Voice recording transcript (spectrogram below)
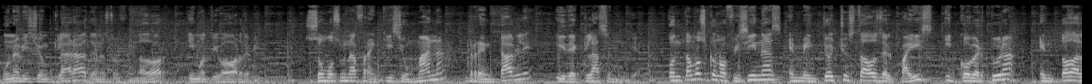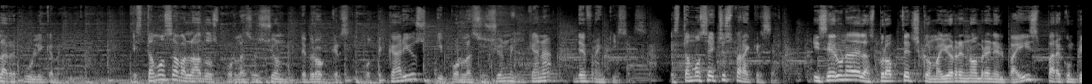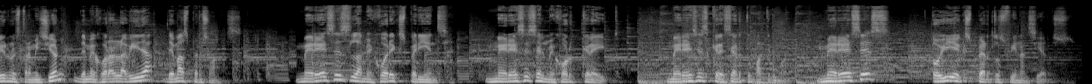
Una visión clara de nuestro fundador y motivador de vida. Somos una franquicia humana, rentable y de clase mundial. Contamos con oficinas en 28 estados del país y cobertura en toda la República Mexicana. Estamos avalados por la Asociación de Brokers Hipotecarios y por la Asociación Mexicana de Franquicias. Estamos hechos para crecer y ser una de las PropTech con mayor renombre en el país para cumplir nuestra misión de mejorar la vida de más personas. Mereces la mejor experiencia. Mereces el mejor crédito. Mereces crecer tu patrimonio. Mereces hoy expertos financieros.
